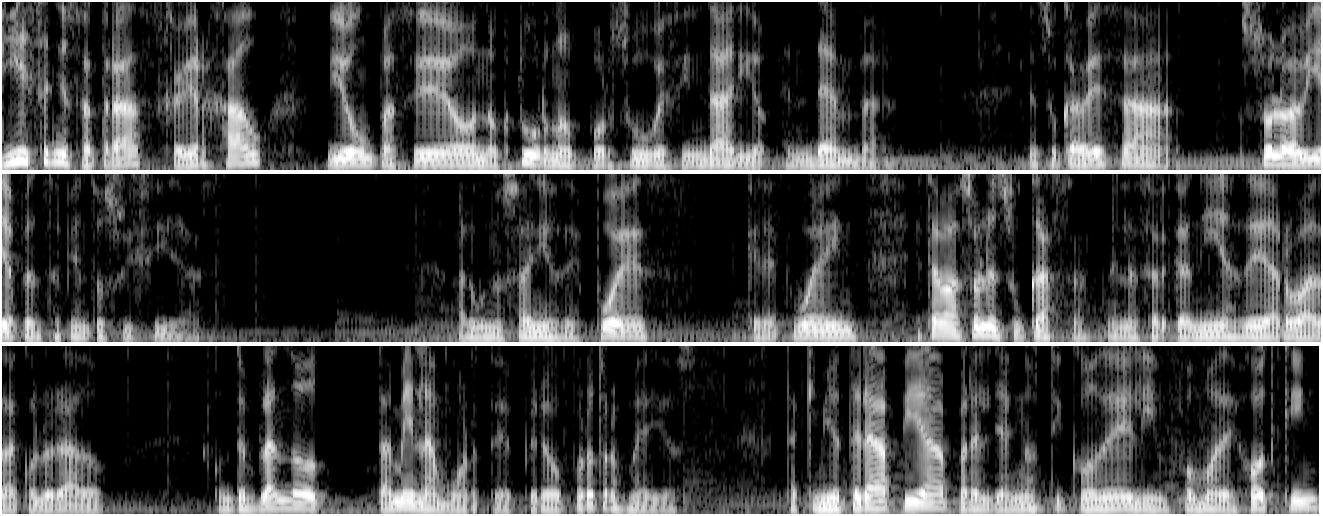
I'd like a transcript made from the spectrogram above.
Diez años atrás, Javier Howe dio un paseo nocturno por su vecindario en Denver. En su cabeza solo había pensamientos suicidas. Algunos años después, Kenneth Wayne estaba solo en su casa, en las cercanías de Arvada, Colorado, contemplando también la muerte, pero por otros medios. La quimioterapia para el diagnóstico de linfoma de Hodgkin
